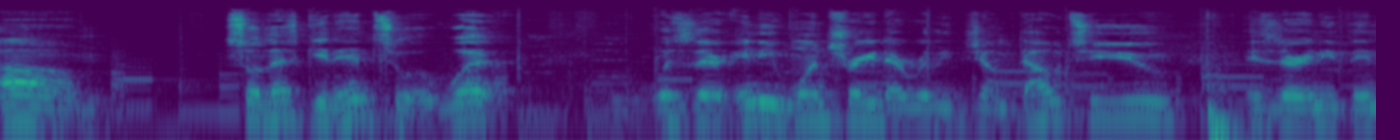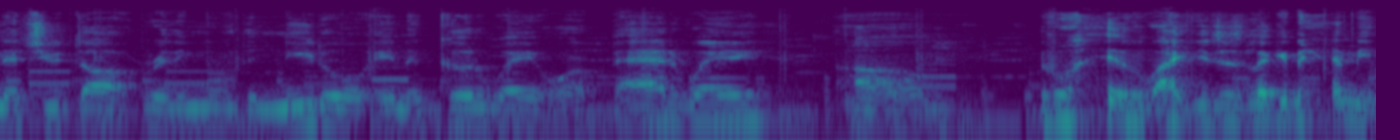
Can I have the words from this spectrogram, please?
Um, so let's get into it. What was there any one trade that really jumped out to you? Is there anything that you thought really moved the needle in a good way or a bad way? Um, why you just looking at me?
